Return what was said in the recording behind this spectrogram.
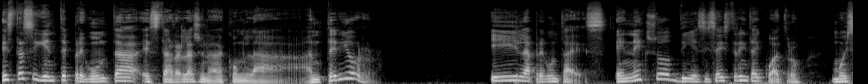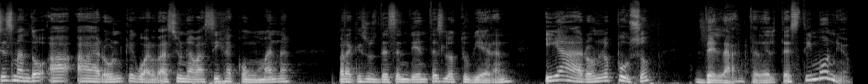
Esta siguiente pregunta está relacionada con la anterior. Y la pregunta es, en Éxodo 16:34, Moisés mandó a Aarón que guardase una vasija con mana para que sus descendientes lo tuvieran, y Aarón lo puso delante del testimonio.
